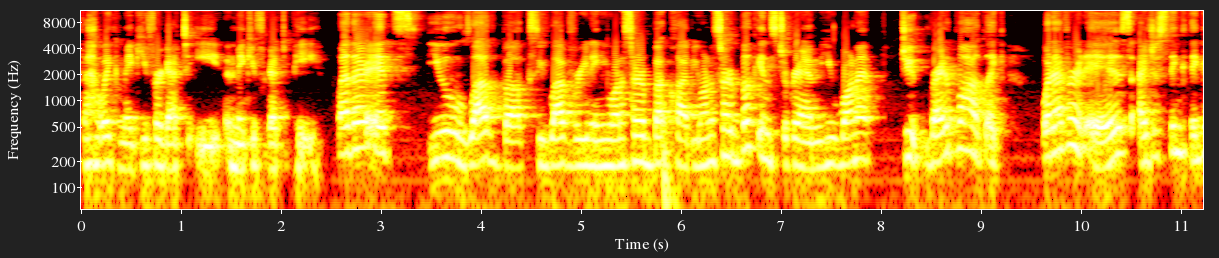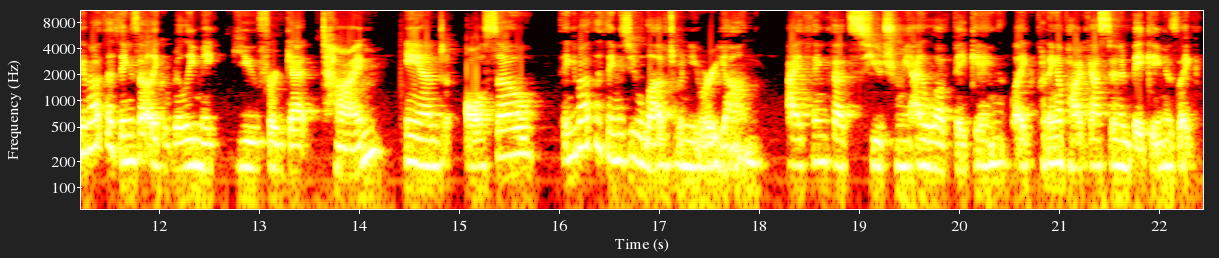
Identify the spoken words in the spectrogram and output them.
that like make you forget to eat and make you forget to pee. Whether it's you love books, you love reading, you want to start a book club, you want to start a book Instagram, you want to do write a blog, like whatever it is, I just think think about the things that like really make you forget time and also think about the things you loved when you were young. I think that's huge for me. I love baking. Like putting a podcast in and baking is like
